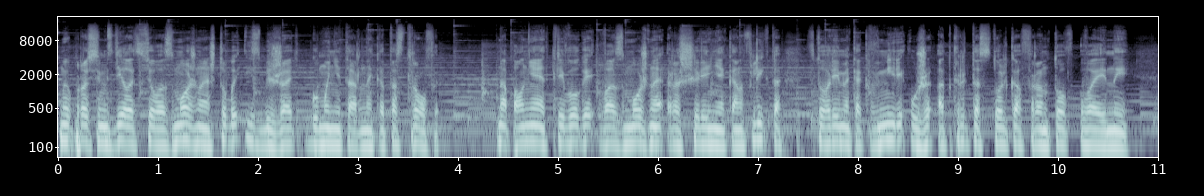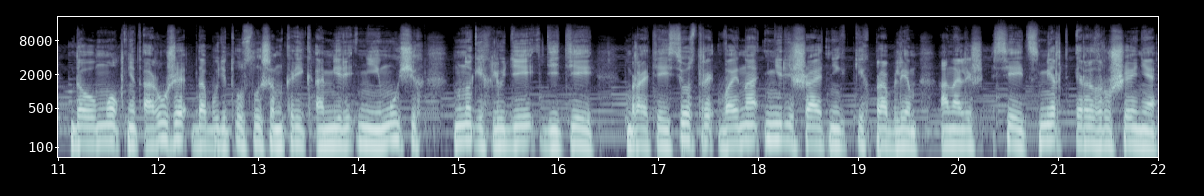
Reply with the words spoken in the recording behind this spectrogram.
Мы просим сделать все возможное, чтобы избежать гуманитарной катастрофы» наполняет тревогой возможное расширение конфликта, в то время как в мире уже открыто столько фронтов войны да умолкнет оружие, да будет услышан крик о мире неимущих, многих людей, детей. Братья и сестры, война не решает никаких проблем, она лишь сеет смерть и разрушение,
